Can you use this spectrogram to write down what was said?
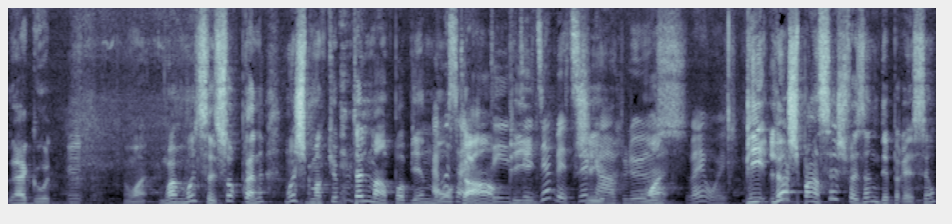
La goutte. Ouais. Ouais, moi, c'est surprenant. Moi, je m'occupe tellement pas bien de Ah, mon moi, ça- corps. T'es diabétique en plus. Ouais. Ben oui. Puis là, je pensais que je faisais une dépression.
